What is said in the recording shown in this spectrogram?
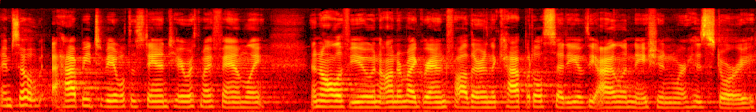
I'm so happy to be able to stand here with my family and all of you and honor my grandfather in the capital city of the island nation where his story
